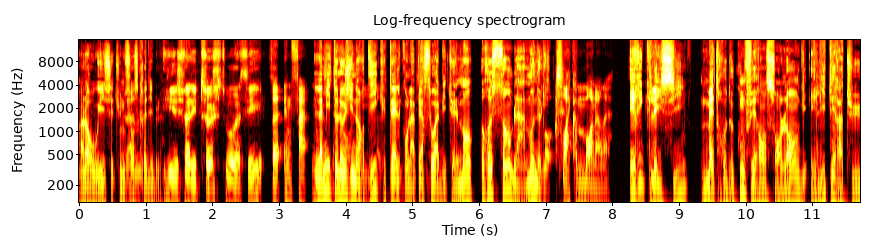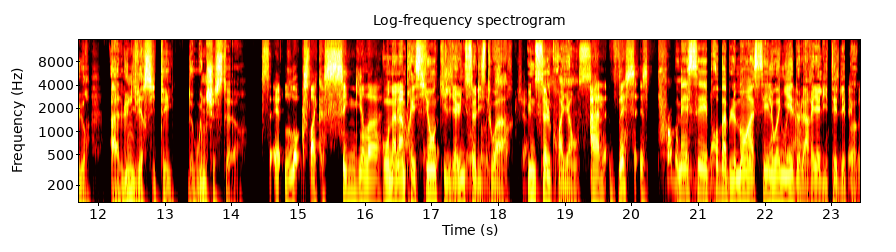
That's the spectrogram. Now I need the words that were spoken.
alors oui, c'est une source crédible. La mythologie nordique, telle qu'on l'aperçoit habituellement, ressemble à un monolithe. Eric Lacey, maître de conférences en langue et littérature à l'université de Winchester. On a l'impression qu'il y a une seule histoire, une seule croyance. Mais c'est probablement assez éloigné de la réalité de l'époque.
